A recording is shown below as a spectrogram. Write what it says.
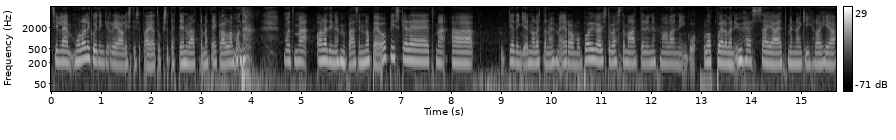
Silleen, mulla oli kuitenkin realistiset ajatukset, että en välttämättä ekalla, mutta, mutta mä oletin, että mä pääsen nopea opiskelee, että mä ää, tietenkin en olettanut, että mä eroan mun poikaystävästä. Mä ajattelin, että me ollaan niinku loppuelämän yhdessä ja että mennään kihloihin ja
